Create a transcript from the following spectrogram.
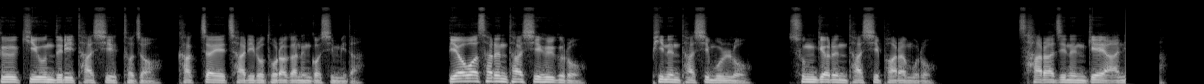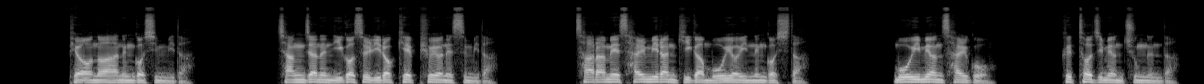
그 기운들이 다시 흩어져 각자의 자리로 돌아가는 것입니다. 뼈와 살은 다시 흙으로, 피는 다시 물로, 숨결은 다시 바람으로. 사라지는 게 아니, 변화하는 것입니다. 장자는 이것을 이렇게 표현했습니다. 사람의 삶이란 기가 모여 있는 것이다. 모이면 살고, 흩어지면 죽는다.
